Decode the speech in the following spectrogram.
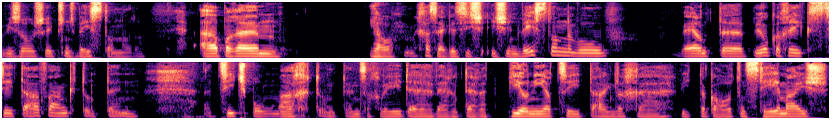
wieso schreibst du einen Western, oder? Aber ähm, ja, ich kann sagen, es ist, ist ein Western, wo während der Bürgerkriegszeit anfängt und dann einen Zeitsprung macht und dann so ein bisschen während der Pionierzeit eigentlich äh, weitergeht. Und das Thema ist,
